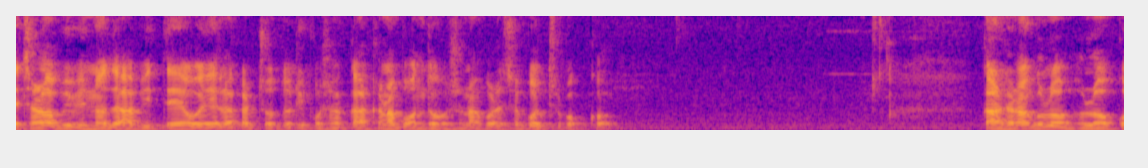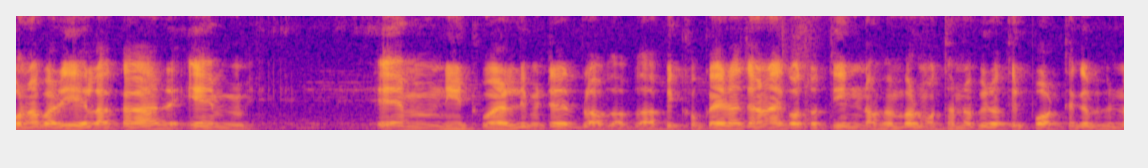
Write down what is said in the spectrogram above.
এছাড়াও বিভিন্ন দাবিতে ওই এলাকার চোদ্দটি পোশাক কারখানা বন্ধ ঘোষণা করেছে কর্তৃপক্ষ। কারখানাগুলো হলো কোনাবাড়ি এলাকার M M knitwear limited, blah blah blah. বিক্ষোভকারীরা জানায়, গত তিন নভেম্বর মধ্যাহ্ন বিরতির পর থেকে বিভিন্ন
